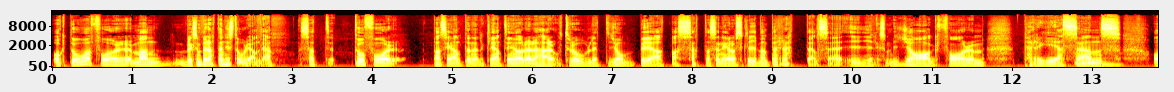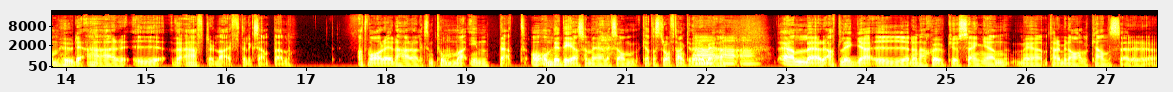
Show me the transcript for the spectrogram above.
Och då får man liksom berätta en historia om det. Så att då får patienten eller klienten göra det här otroligt jobbiga att bara sätta sig ner och skriva en berättelse i liksom jag-form, presens, om hur det är i the afterlife till exempel. Att vara i det här liksom tomma intet. Och om det är det som är liksom katastroftanken, är du med? Eller att ligga i den här sjukhussängen med terminalcancer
